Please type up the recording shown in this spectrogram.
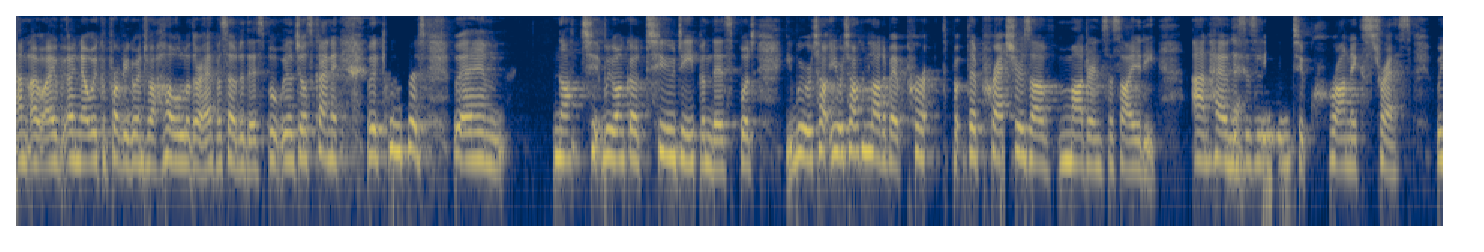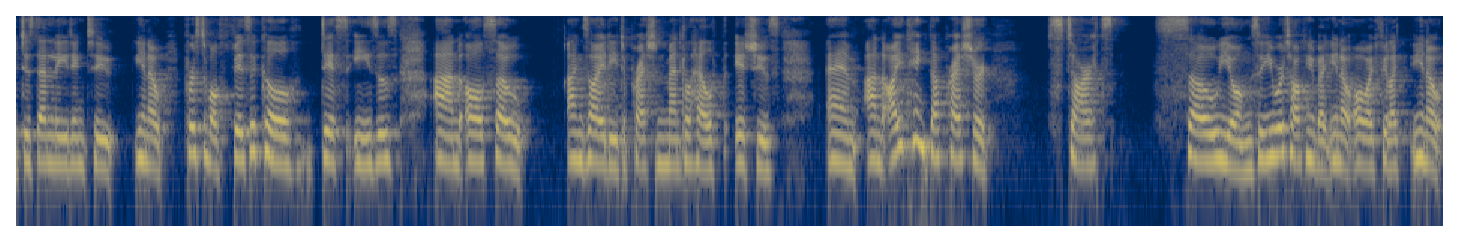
and I, I know we could probably go into a whole other episode of this, but we'll just kind of we'll keep it. Um, not too, we won't go too deep in this, but we were talking. You were talking a lot about per, the pressures of modern society and how yeah. this is leading to chronic stress, which is then leading to you know, first of all, physical diseases and also anxiety, depression, mental health issues. Um, and I think that pressure starts so young. So you were talking about, you know, oh, I feel like, you know,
